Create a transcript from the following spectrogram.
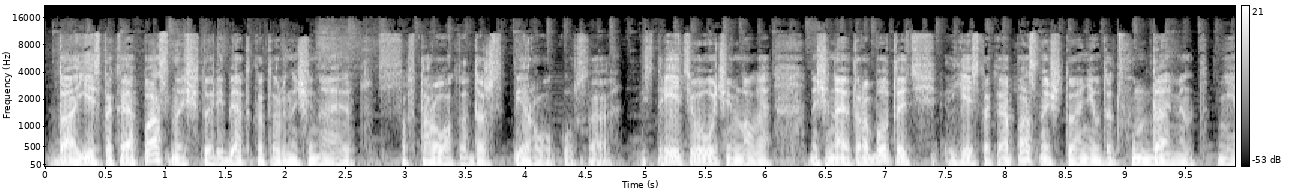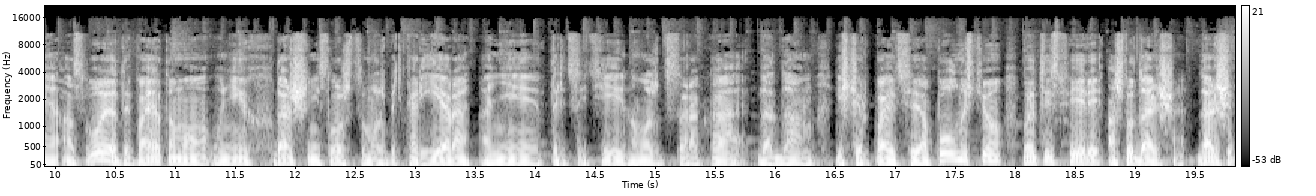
Да, есть такая опасность, что ребята, которые начинают со второго, кто-то даже с первого курса, из третьего очень много, начинают работать, есть такая опасность, что они вот этот фундамент не освоят, и поэтому у них дальше не сложится, может быть, карьера, они 30, ну, может, к 40 годам исчерпают себя полностью в этой сфере. А что дальше? Дальше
